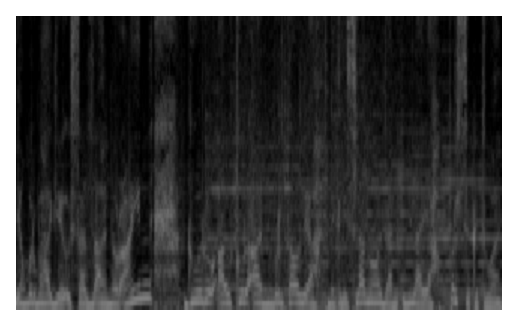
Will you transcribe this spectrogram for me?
yang berbahagia Ustazah Nur Ain, Guru Al-Quran Bertauliah Negeri Selangor dan Wilayah Persekutuan.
